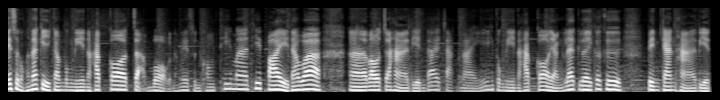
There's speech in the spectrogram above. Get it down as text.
ในส่วนของหน้ากิจกรรมตรงนี้นะครับ ก็จะบอกนะในส่วนของที่มาที่ไปนะว่าเราจะหาเหรียญได้จากไหนตรงนี้นะครับ ก็อย่างแรกเลยก็คือ เป็นการหาเหรียญ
